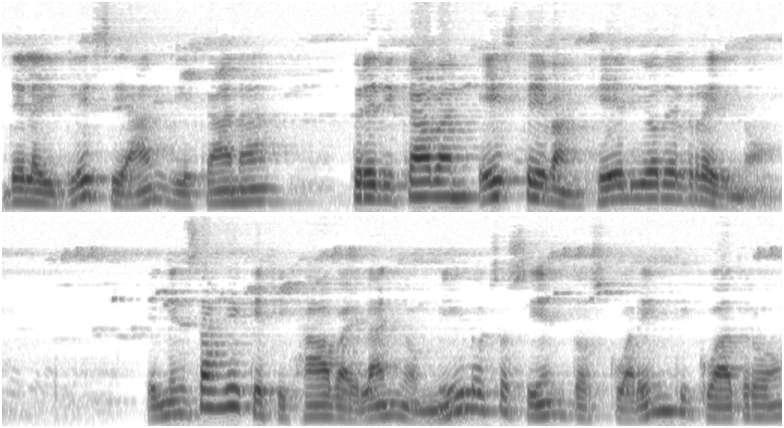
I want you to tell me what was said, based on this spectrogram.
de la Iglesia anglicana predicaban este Evangelio del Reino. El mensaje que fijaba el año 1844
